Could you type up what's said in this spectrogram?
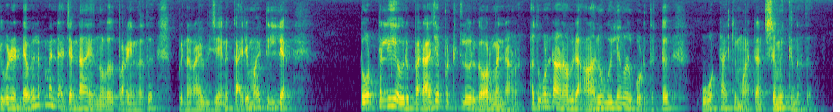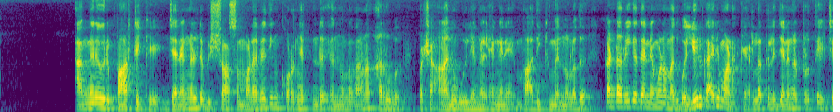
ഇവിടെ ഡെവലപ്മെന്റ് അജണ്ട എന്നുള്ളത് പറയുന്നത് പിണറായി വിജയന് കാര്യമായിട്ടില്ല. ടോട്ടലി അവർ പരാജയപ്പെട്ടിട്ടുള്ള ഒരു ഗവൺമെന്റാണ്. അതുകൊണ്ടാണ് അവർ ആനുകൂല്യങ്ങൾ കൊടുത്തിട്ട് വോട്ടാക്കി മാറ്റാൻ ശ്രമിക്കുന്നത്. അങ്ങനെ ഒരു പാർട്ടിക്ക് ജനങ്ങളുടെ വിശ്വാസം വളരെയധികം കുറഞ്ഞിട്ടുണ്ട് എന്നുള്ളതാണ് അറിവ്. പക്ഷേ ആനുകൂല്യങ്ങൾ എങ്ങനെ ബാധിക്കും എന്നുള്ളത് കണ്ടറിയുക തന്നെ വേണം. അത് വലിയൊരു കാര്യമാണ്. കേരളത്തിലെ ജനങ്ങൾ പ്രത്യേകിച്ച്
